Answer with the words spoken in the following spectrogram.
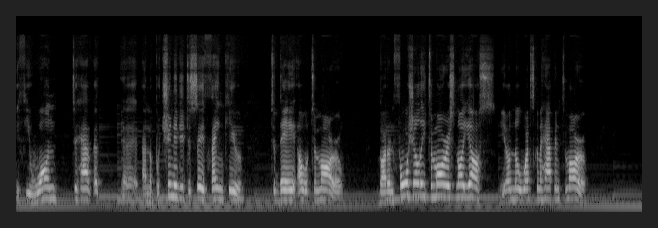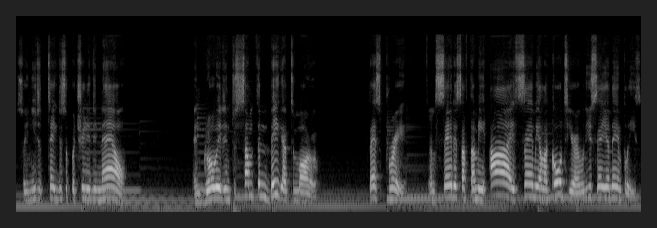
If you want to have a, uh, an opportunity to say thank you today or tomorrow, but unfortunately, tomorrow is not yours. You don't know what's going to happen tomorrow. So you need to take this opportunity now and grow it into something bigger tomorrow. Let's pray and say this after me. I, Samuel Akotier, will you say your name, please?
